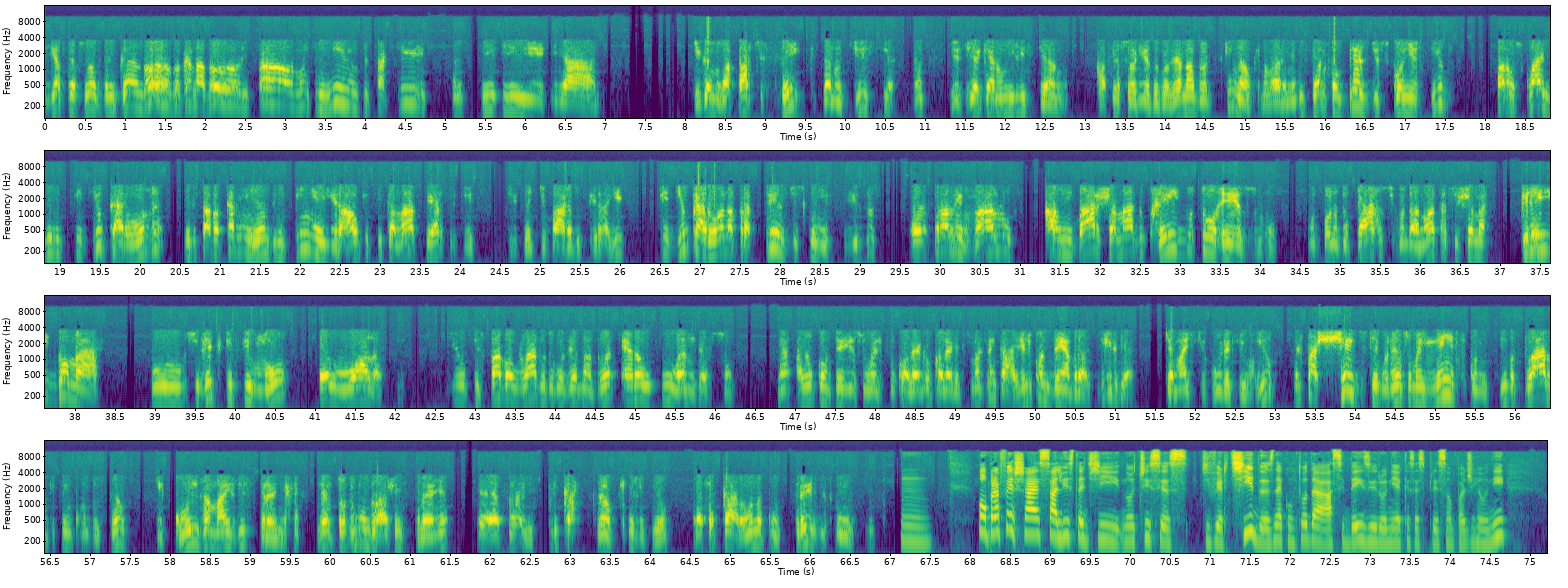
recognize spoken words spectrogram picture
e as pessoas brincando, oh, governador e tal, muito humilde, está aqui. E, e, e, a, digamos, a parte fake da notícia né, dizia que era um miliciano. A assessoria do governador disse que não, que não era um miliciano, são três desconhecidos para os quais ele pediu carona ele estava caminhando em Pinheiral, que fica lá perto de, de, de Barra do Piraí, pediu carona para três desconhecidos levá-lo a um bar chamado Rei do Torresmo. O dono do carro, segundo a nota, se chama Creidomar. O sujeito que filmou é o Wallace. E o que estava ao lado do governador era o Anderson. Né? Aí eu contei isso hoje para o colega, o colega disse, mas vem cá, ele quando vem a Brasília, que é mais segura que o Rio, ele está cheio de segurança, uma imensa comitiva, claro que tem condução, que coisa mais estranha. Né? Todo mundo acha estranha essa explicação que ele deu, essa carona com três desconhecidos. Hum. Bom, para fechar essa lista de notícias divertidas, né, com toda a acidez e ironia que essa expressão pode reunir,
